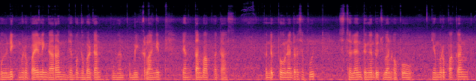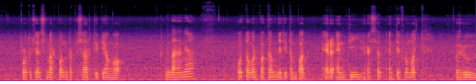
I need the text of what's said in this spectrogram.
unik merupai lingkaran yang menggambarkan hubungan bumi ke langit yang tanpa batas. Bentuk bangunan tersebut sejalan dengan tujuan Oppo, yang merupakan produsen smartphone terbesar di Tiongkok. Rencananya, O-Tower bakal menjadi tempat R&D (Research and Development) baru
